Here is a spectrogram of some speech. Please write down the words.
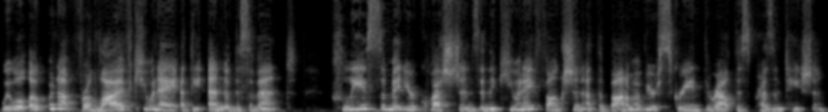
We will open up for live Q&A at the end of this event. Please submit your questions in the Q&A function at the bottom of your screen throughout this presentation.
